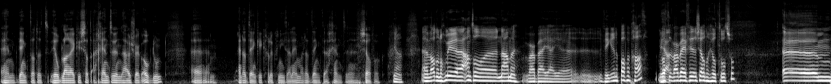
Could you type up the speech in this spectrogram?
En ik denk dat het heel belangrijk is dat agenten hun huiswerk ook doen. Ehm, en dat denk ik gelukkig niet alleen, maar dat denkt de agent eh, zelf ook. Ja. Eh, we hadden nog meer een aantal eh, namen waarbij jij eh, een vinger in de pap hebt gehad. Wat, Ja. Waar ben je zelf nog heel trots op? Ehm,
